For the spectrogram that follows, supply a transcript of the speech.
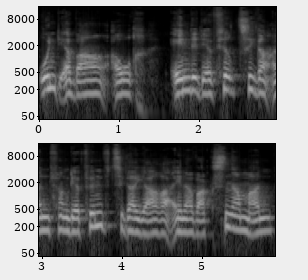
und er war auch Ende der 40er, Anfang der 50er Jahre ein erwachsener Mann,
